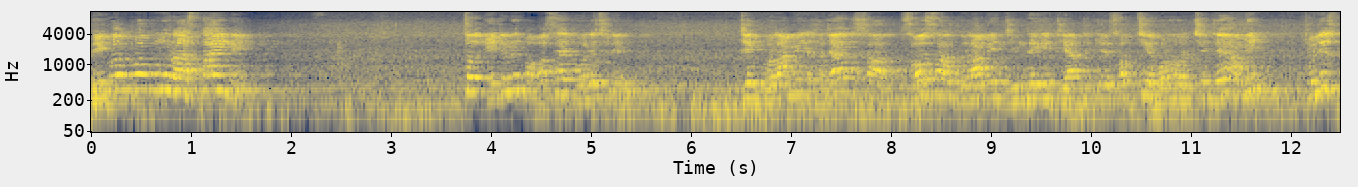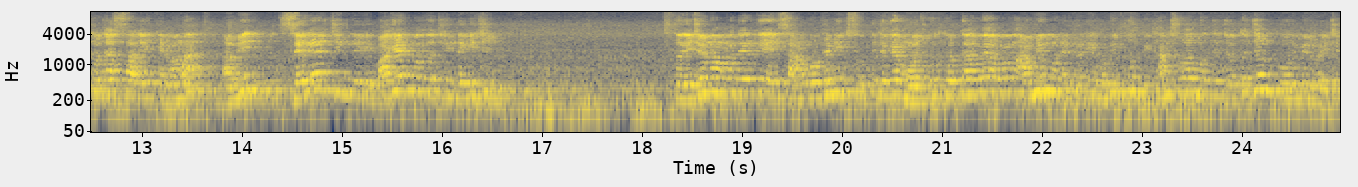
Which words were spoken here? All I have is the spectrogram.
বিকল্প কোনো রাস্তাই নেই। তো এই জন্য বাবা সাহেব বলেছিলেন যে গোলামীর হাজার সাল ছ সাল গোলামীর জিন্দগি জিয়া থেকে সবচেয়ে বড় হচ্ছে যে আমি চল্লিশ পঞ্চাশ সালে কেননা আমি শেরের জিন্দগি, বাঘের মতো জিন্দগি জি তো এই জন্য আমাদেরকে এই সাংগঠনিক শক্তিটাকে মজবুত করতে হবে এবং আমি মনে করি হবিবপুর বিধানসভার মধ্যে কর্মী রয়েছে।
